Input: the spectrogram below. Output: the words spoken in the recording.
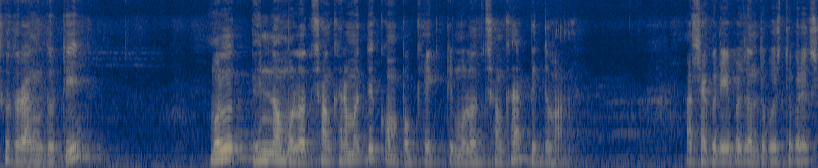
সুতরাং দুটি মূলত ভিন্ন মূলত সংখ্যার মধ্যে কমপক্ষে একটি মূলত সংখ্যা বিদ্যমান। আশা করি এই পর্যন্ত বুঝতে পেরেছ।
